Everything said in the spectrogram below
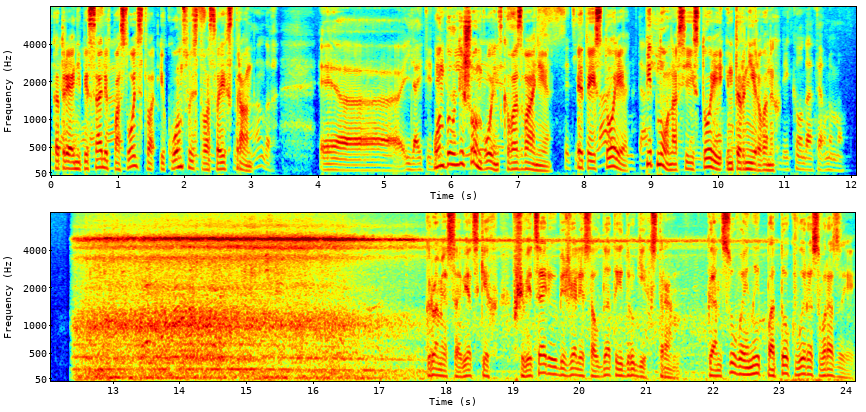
которые они писали в посольство и консульство своих стран. Он был лишен воинского звания. Эта история — пятно на всей истории интернированных. Кроме советских, в Швейцарию бежали солдаты и других стран. Концу войны поток вырос в разы.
